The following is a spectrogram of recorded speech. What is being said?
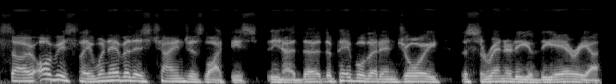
So obviously, whenever there's changes like this, you know, the, the people that enjoy the serenity of the area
